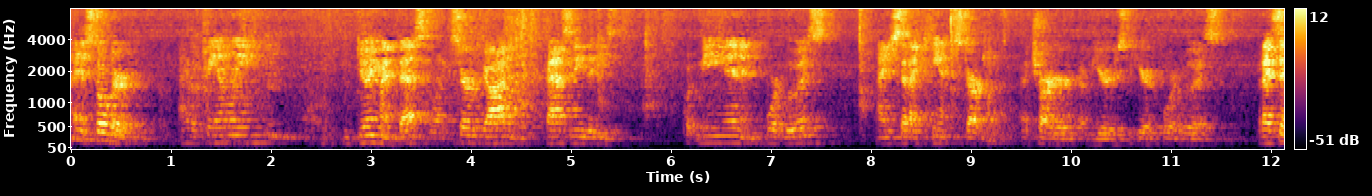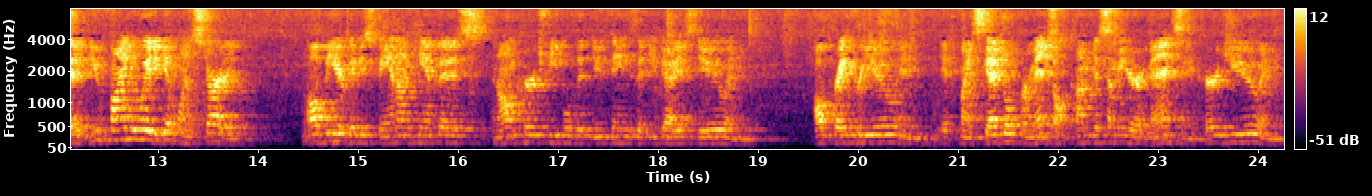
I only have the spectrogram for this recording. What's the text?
I just told her, I have a family, I'm doing my best to like serve God in the capacity that He's put me in in Fort Lewis. I just said I can't start a charter of yours here at Fort Lewis. But I said if you find a way to get one started, I'll be your biggest fan on campus, and I'll encourage people to do things that you guys do, and I'll pray for you. And if my schedule permits, I'll come to some of your events and encourage you. And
